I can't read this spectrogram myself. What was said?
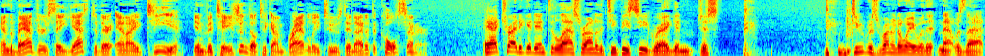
And the Badgers say yes to their NIT invitation. They'll take on Bradley Tuesday night at the Kohl Center. Hey, I tried to get into the last round of the TPC, Greg, and just dude was running away with it, and that was that.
